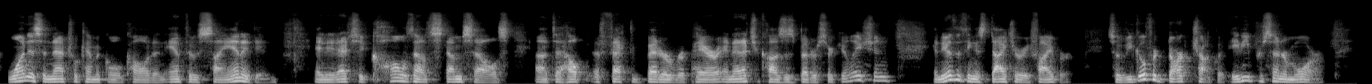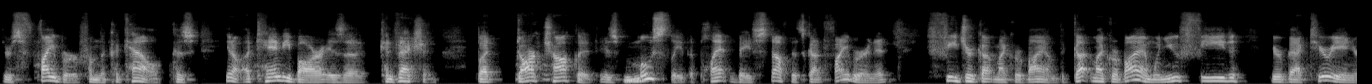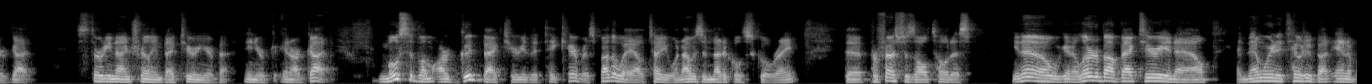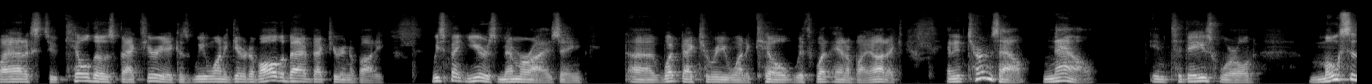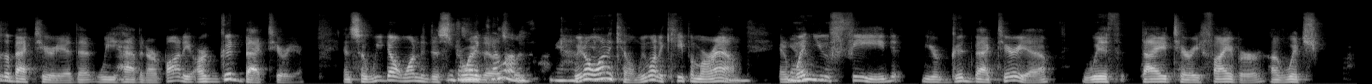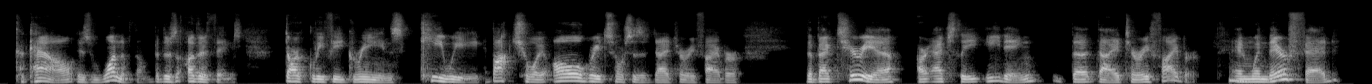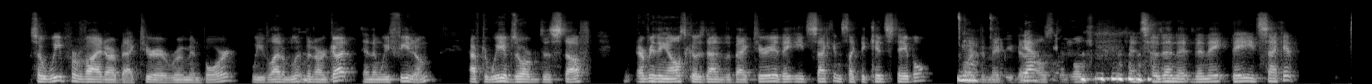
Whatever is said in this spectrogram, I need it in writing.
One is a natural chemical called an anthocyanidin, and it actually calls out stem cells uh, to help affect better repair, and it actually causes better circulation. And the other thing is dietary fiber. So if you go for dark chocolate, 80% or more, there's fiber from the cacao because, you know, a candy bar is a confection, but dark chocolate is mm-hmm. mostly the plant-based stuff that's got fiber in it. Feed your gut microbiome. The gut microbiome, when you feed your bacteria in your gut it's 39 trillion bacteria in your, in your in our gut. Most of them are good bacteria that take care of us. By the way, I'll tell you, when I was in medical school, right, the professors all told us, you know, we're going to learn about bacteria now, and then we're going to tell you about antibiotics to kill those bacteria because we want to get rid of all the bad bacteria in the body. We spent years memorizing uh, what bacteria you want to kill with what antibiotic, and it turns out now, in today's world, most of the bacteria that we have in our body are good bacteria. And so we don't want to destroy those. With, yeah. We don't want to kill them. We want to keep them around. And yeah. when you feed your good bacteria with dietary fiber, of which cacao is one of them, but there's other things dark leafy greens, kiwi, bok choy, all great sources of dietary fiber. The bacteria are actually eating the dietary fiber. Mm-hmm. And when they're fed, so we provide our bacteria room and board. We let them live in our gut and then we feed them. After we absorb this stuff, everything else goes down to the bacteria. They eat seconds, like the kids' table, yeah. or maybe the yeah. table. and so then, they, then they, they eat second.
